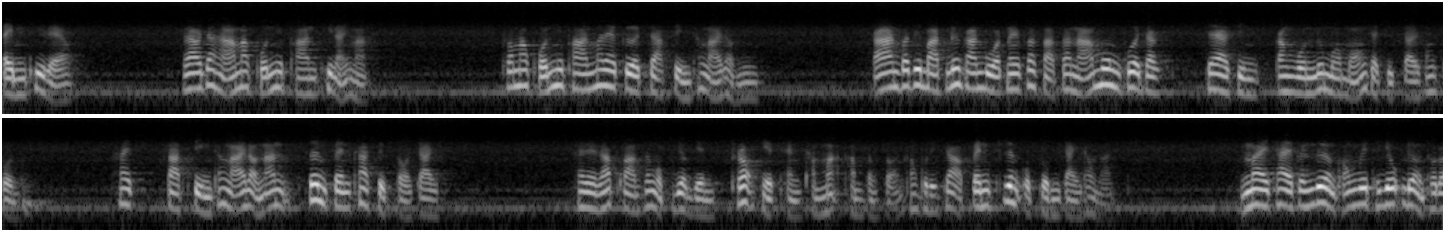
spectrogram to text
เต็มที่แล้ว เราจะหามรรคผลนิพพานที่ไหนมา เพราะมรรคผลนิพพานไม่ได้เกิดจากสิ่งทั้งหลายเหล่านี้ การปฏิบัติหรือการบวชในพระศาสนามุ่งเพื่อจะแก้สิ่งกังวลหรือมัวหมองแก่จิตใจของตน ให้ตัดสิ่งทั้งหลายเหล่านั้น ซึ่งเป็นค่าศึกต่อใจ ให้ได้รับความสงบเยือกเย็น เพราะเหตุแห่งธรรมะคำสั่งสอนของพระพุทธเจ้าเป็นเครื่องอบรมใจเท่านั้น ไม่ใช่เป็นเรื่องของวิทยุเรื่องโทร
